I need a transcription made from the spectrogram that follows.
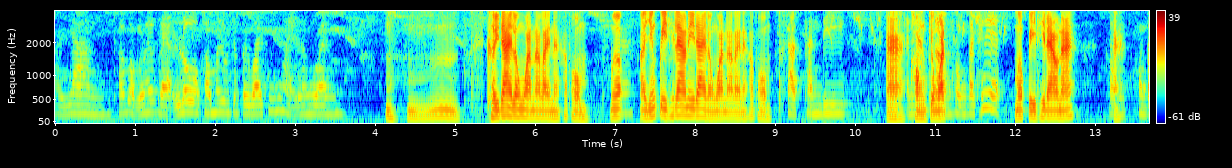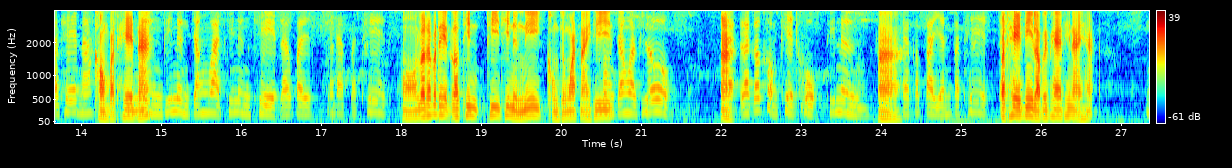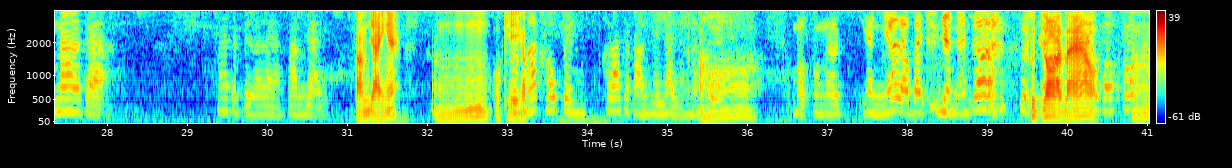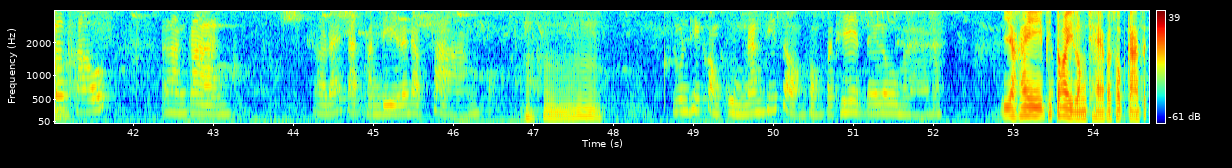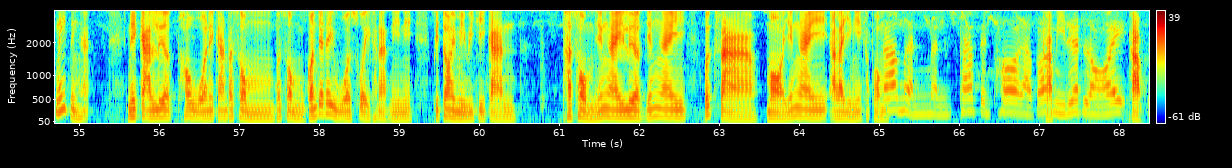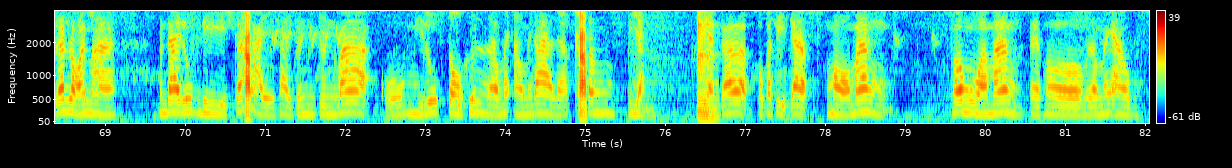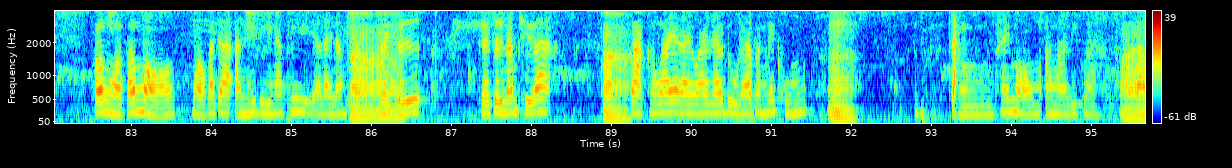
หลายอย่างเขาบอกเลิกแล้วโลกเขาไม่รู้จะไปไว้ที่ไหนรางวัลอื้อหือเคยได้รางวัลอะไรนะครับผม เมื่ออะยังปีที่แล้วนี่ได้รางวัลอะไรนะครับผม สัตว์พันธุ์ดีอ่านดับของจังหวัดสของประเทศเมื่อปีที่แล้วนะ ของอะของประเทศนะของประเทศนะ ที่หนึ่งที่หนึ่งจังหวัดที่หนึ่งเขตแล้วไประดับประเทศอ๋อ แล้วถ้าประเทศเราที่ที่ที่หนึ่งนี่ของจังหวัดไหนที่ ของจังหวัดพิโลกอะ และแล้วก็ของเขตหกที่หนึ่งอ่า แล้วก็ไปยันประเทศ ประเทศนี่เราไปแพ้ที่ไหนฮะ น่าจะ น่าจะเป็นอะไรอะฟาร์มใหญ่ฟาร์มใหญ่ไงอืมโอเคครับส่วนมากเขาเป็นข้าราชการใหญ่ๆอย่างนั้นอ๋อ เลยบอกของเราอย่างเงี้ยเราไปถึงอย่างนั้นก็สุดยอดแล้วเพราะครอบอ่า เครื่องเขาอลังการ เราได้สัตว์พันธุ์ดีระดับสามอื้อหือรุ่นที่ของกลุ่มนั้นที่สองของประเทศได้โลมานะ อยากให้พี่ต้อยลองแชร์ประสบการณ์สักนิดหนึ่งฮะ ในการเลือกพ่อวัวในการผสมผสมก่อนจะได้วัวสวยขนาดนี้นี่พี่ต้อยมีวิธีการผสมยังไงเลือกยังไงปรึกษาหมอยังไงอะไรอย่างนี้ครับผม ก็เหมือนเหมือนถ้าเป็นพ่อเราก็ครับมีเลือดร้อยครับเลือดร้อยมา มันได้ลูกดีก็ครับใส่ใส่จนจนว่า โอ้มีลูกโตขึ้นเราไม่เอาไม่ได้แล้วครัก็บต้องเปลี่ยนอืเปมลี่ยนก็ปกติจะหมอมั่งพ่องัวมั่ง แต่พอเราไม่เอา พ่องัวก็หมอ หมอก็จะอันนี้ดีนะพี่อะไรน้ำเชื้ออา เคยซื้อ เคยซื้อน้ำเชื้อ อ่า ฝากเขาไว้อะไรไว้แล้วดูแล้วมันไม่คุ้มอืมสั่งให้หมอเอามาดีกว่าเพราะอ๋อเรา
